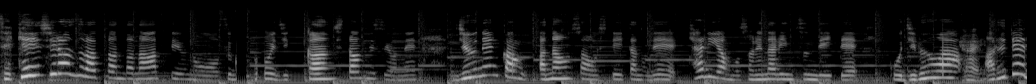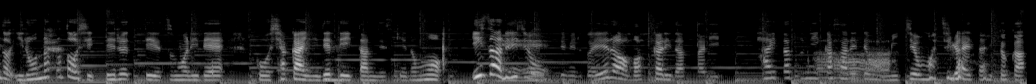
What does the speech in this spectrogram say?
世間知らずだったんだなっていうのをすごい実感したんですよね。10年間アナウンサーをしていたのでキャリアもそれなりに積んでいてこう自分ははい。ある程度いろんなことを知ってるっていうつもりでこう社会に出ていたんですけれどもいざレジを打ってみるとエラーばっかりだったり配達に行かされても道を間違えたりとか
